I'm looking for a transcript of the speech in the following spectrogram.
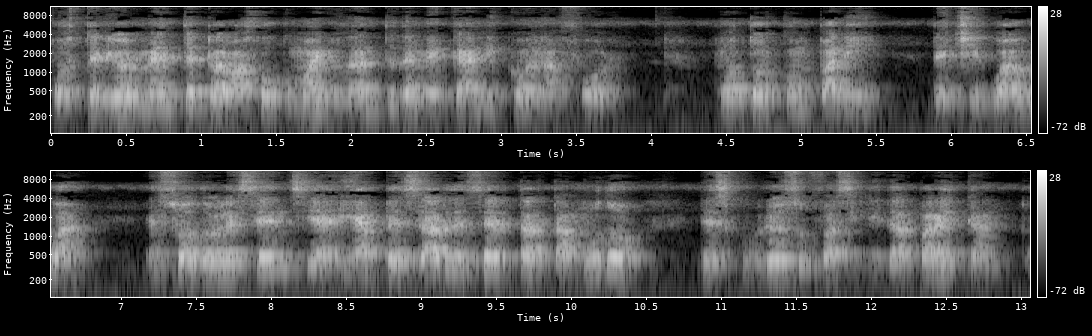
Posteriormente trabajó como ayudante de mecánico en la Ford Motor Company de Chihuahua en su adolescencia y a pesar de ser tartamudo descubrió su facilidad para el canto.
